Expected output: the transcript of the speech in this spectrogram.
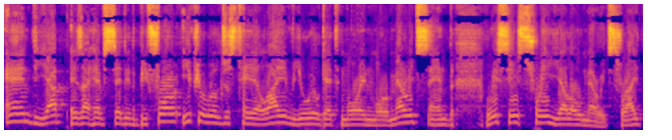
And yep, as I have said it before, if you will just stay alive, you will get more and more merits. And we see three yellow merits, right?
